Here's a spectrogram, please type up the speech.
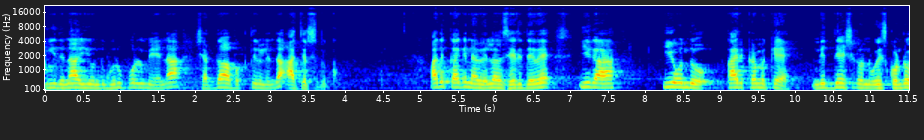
ಈ ದಿನ ಈ ಒಂದು ಗುರುಪೂರ್ಣಿಮೆಯನ್ನು ಶ್ರದ್ಧಾ ಭಕ್ತಿಗಳಿಂದ ಆಚರಿಸಬೇಕು. ಅದಕ್ಕಾಗಿ ನಾವೆಲ್ಲ ಸೇರಿದ್ದೇವೆ. ಈಗ ಈ ಒಂದು ಕಾರ್ಯಕ್ರಮಕ್ಕೆ ನಿರ್ದೇಶಕವನ್ನು ವಹಿಸ್ಕೊಂಡು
